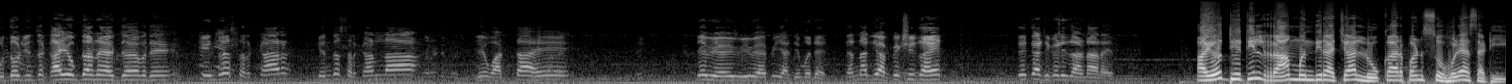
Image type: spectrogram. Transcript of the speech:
उद्धवजींचं काय योगदान आहे अयोध्यामध्ये? केंद्र सरकार केंद्र सरकारला जे वाटतं आहे ते व्ही व्ही आय पी यादीमध्ये आहेत. त्यांना जे अपेक्षित आहेत ते त्या ठिकाणी जाणार आहेत. अयोध्येतील राम मंदिराच्या लोकार्पण सोहळ्यासाठी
